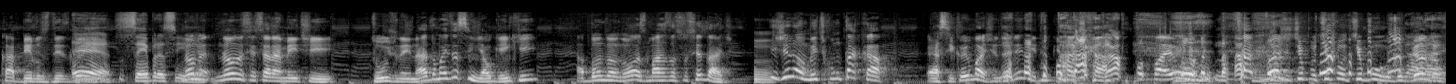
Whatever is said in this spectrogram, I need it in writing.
cabelos É, desganhados. sempre assim. não, né? não necessariamente sujo nem nada, mas assim, alguém que abandonou as massas da sociedade. Hum. E geralmente com um tacapo. É assim que eu imagino o Eremita. Tacapo. Pai, eu, sabe, manja, tipo, tipo, tipo do Gandalf.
